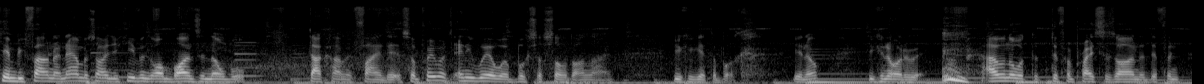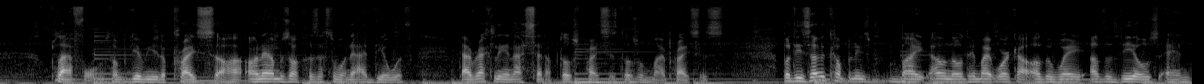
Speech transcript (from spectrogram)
can be found on Amazon. You can even go on BarnesandNoble.com and find it. So pretty much anywhere where books are sold online, you can get the book. You know, you can order it. I don't know what the different prices are on the different platforms. I'm giving you the price uh, on Amazon because that's the one that I deal with directly, and I set up those prices. Those are my prices. But these other companies might, I don't know, they might work out other way, other deals, and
